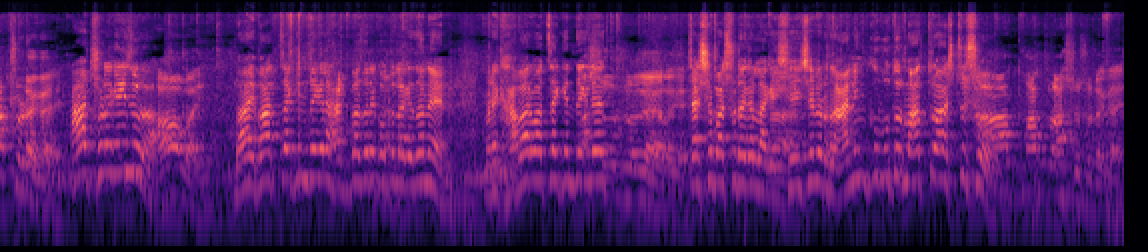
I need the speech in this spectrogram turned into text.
আটশো টাকায়। আটশো টাকা এই জোড়া? হ্যাঁ ভাই। ভাই বাচ্চা কিনতে গেলে হাট বাজারে কত লাগে জানেন? মানে খাবার বাচ্চা কিনতে গেলে 800 টাকা লাগে। চারশো পাঁচশো টাকা লাগে। হ্যাঁ। সেই হিসেবে রানিং কবুতর মাত্র আটশোশো। মাত্র আটশোশো টাকায়।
